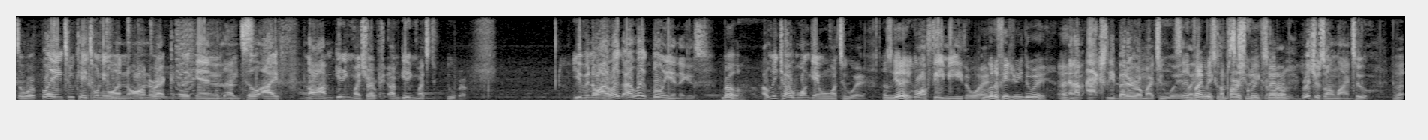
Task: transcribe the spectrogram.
So we're playing 2K21 on rec again oh, All until I. F- no, I'm getting my sharp. I'm getting my two, bro. Even though I like I like bullying niggas. bro, Let me try one game with my two way. let's get it. You it. gonna feed me either way. I'm gonna feed you either way. I, and I'm actually better on my two way. So invite me to the park quick, so I don't- Richard's online too. Uh,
